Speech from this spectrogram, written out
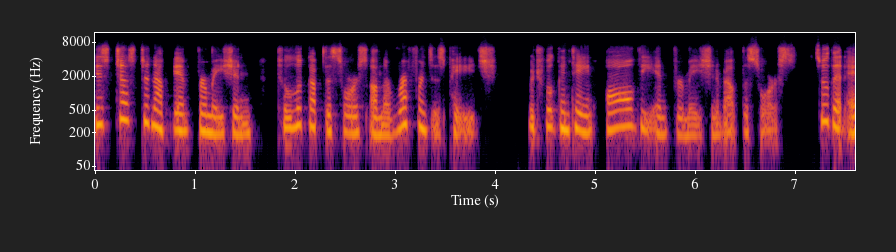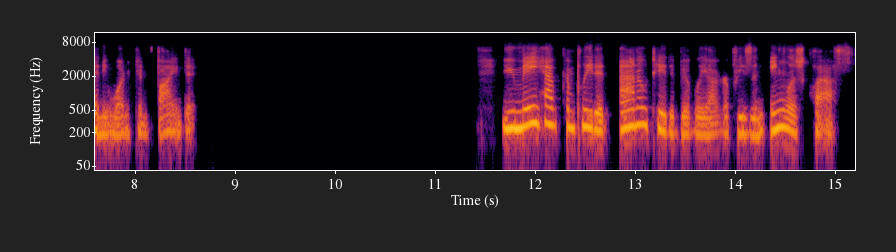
is just enough information to look up the source on the references page, which will contain all the information about the source so that anyone can find it. You may have completed annotated bibliographies in English class,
